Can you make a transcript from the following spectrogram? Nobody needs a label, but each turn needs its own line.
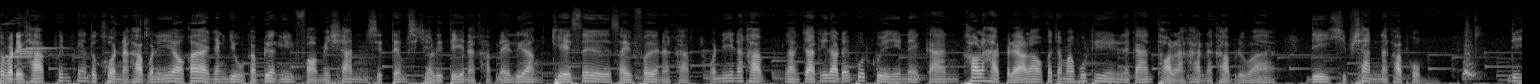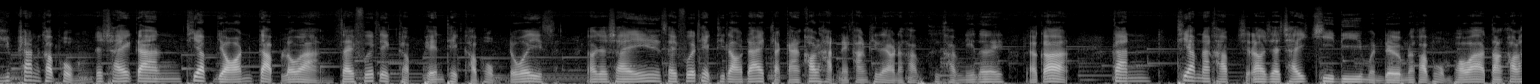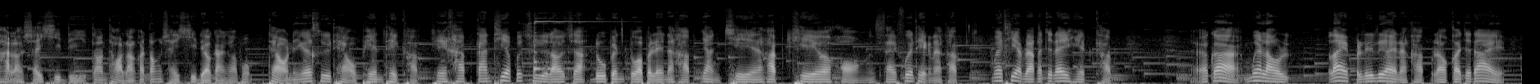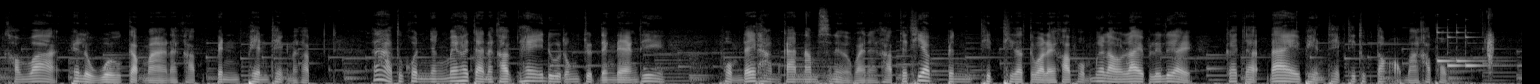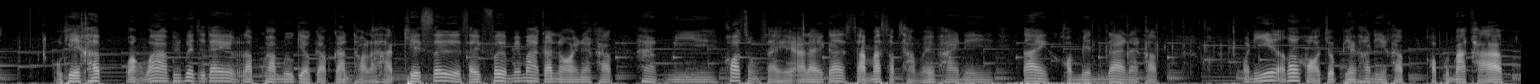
สวัสดีครับเพื่อนๆทุกคนนะครับ วันนี้เราก็ยังอยู่กับเรื่อง information system security นะครับในเรื่อง caser cipher นะครับวันนี้นะครับหลังจากที่เราได้พูดคุยในการเข้ารหัสไปแล้ว เราก็จะมาพูดคุยในการถอดรหัสนะครับหรือว่า decryption นะครับผม decryption ครับผมจะใช้การเทียบย้อนกับระหว่าง ciphertext กับ plaintext ครับผมโดยเราจะใช้ ciphertext ที่เราได้จากการเข้ารหัสในครั้งที่แล้วนะครับคือคำนี้เลย แล้วก็การ เทียบนะครับ เราจะใช้คีย์ดีเหมือนเดิมนะครับผม เพราะว่าตอนเข้ารหัสเราใช้คีย์ดี ตอนถอดเราก็ต้องใช้คีย์เดียวกันครับผม แถวนี้ก็คือแถว p a n t e x t ครับเคครับ การเทียบก็คือเราจะดูเป็นตัวไปเลยนะครับ อย่าง K นะครับ K ของ Cyphertext นะครับ เมื่อเทียบแล้วก็จะได้ H ครับ แล้วก็เมื่อเราไล่ไปเรื่อยๆนะครับ เราก็จะได้คำว่า Hello World กลับมานะครับ เป็น p a n t e x t นะครับ ถ้าหากทุกคนยังไม่เข้าใจนะครับ ให้ดูตรงจุดแดงๆที่ ผมได้ทำการนำเสนอไว้นะครับ จะเทียบเป็นทีทีละตัวเลยครับผมเมื่อเราไล่ไปเรื่อยๆ ก็จะได้เพนเทคที่ถูกต้องออกมาครับผม โอเคครับ หวังว่าเพื่อนๆจะได้รับความรู้เกี่ยวกับการถอดรหัสเคเซอร์ไซเฟอร์ไม่มากก็น้อยนะครับ หากมีข้อสงสัยอะไรก็สามารถสอบถามไว้ภายในใต้คอมเมนต์ได้นะครับ วันนี้ก็ขอจบเพียงเท่านี้ครับ ขอบคุณมากครับ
